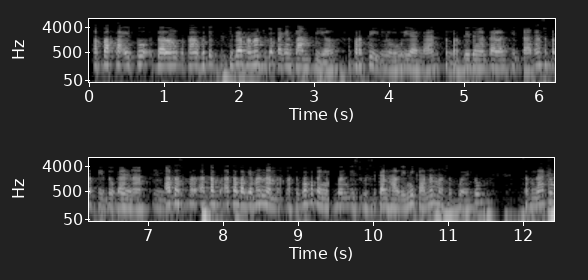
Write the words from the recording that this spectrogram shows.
apakah itu dalam tanda kutip kita memang juga pengen tampil? Seperti itu ya kan? seperti dengan talent kita kan? Seperti itu kan? Iya, nah atau seper- atau atau bagaimana Mak? maksud gue aku pengen mendiskusikan hal ini karena maksud gue itu sebenarnya itu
